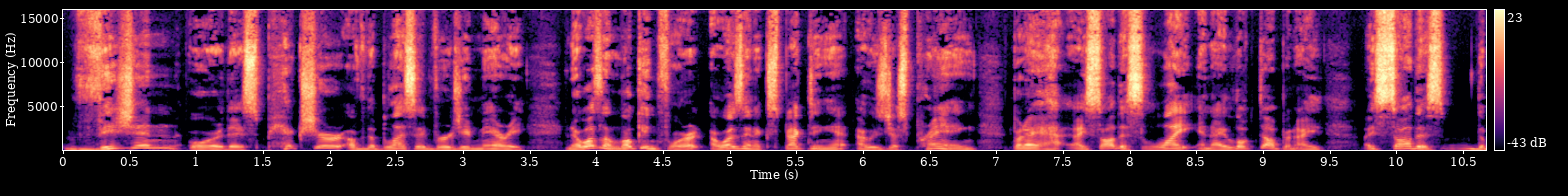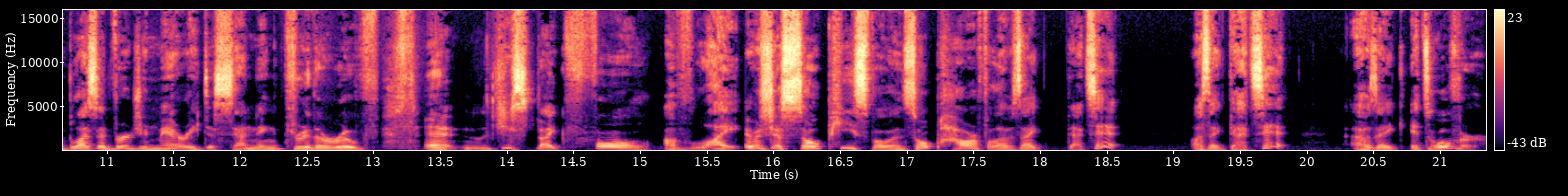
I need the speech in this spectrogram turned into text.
vision or this picture of the Blessed Virgin Mary. And I wasn't looking for it. I wasn't expecting it. I was just praying, but I, I saw this light and I looked up and I, I saw this, the Blessed Virgin Mary descending through the roof and just like full of light. It was just so peaceful and so powerful. I was like, that's it. I was like, that's it. I was like, it's over.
